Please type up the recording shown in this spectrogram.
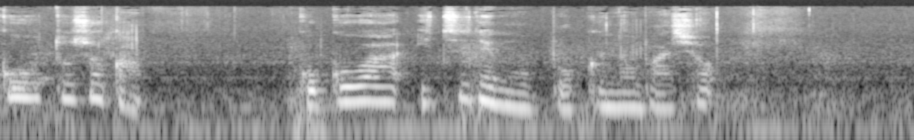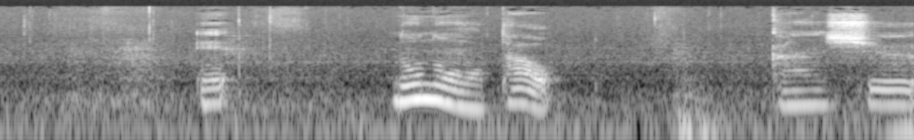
校図書館。ここはいつでも僕の場所。えののたお監修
